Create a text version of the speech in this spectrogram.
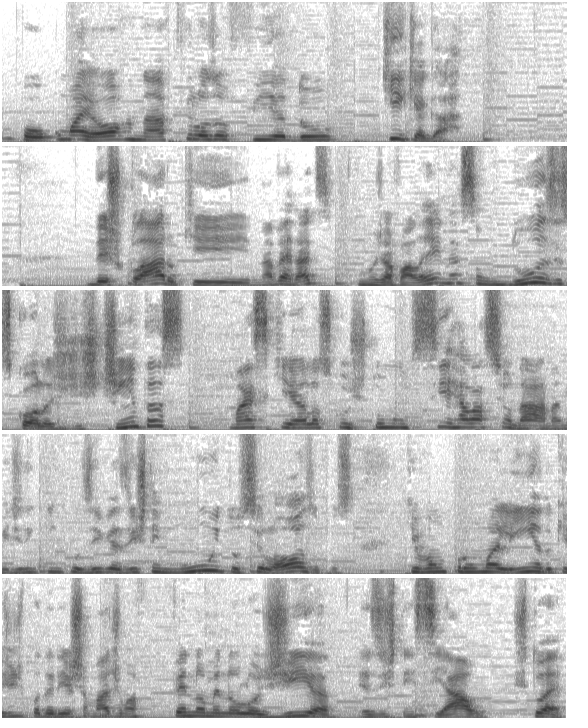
um pouco maior na filosofia do Kierkegaard. Deixo claro que, na verdade, como eu já falei, né, são duas escolas distintas, mas que elas costumam se relacionar, na medida em que, inclusive, existem muitos filósofos que vão por uma linha do que a gente poderia chamar de uma fenomenologia existencial, isto é,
